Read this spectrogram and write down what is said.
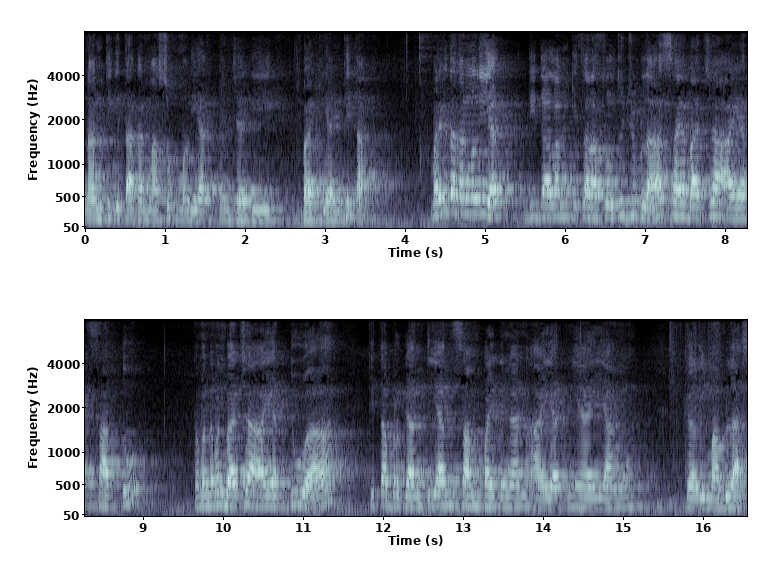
nanti kita akan masuk melihat menjadi bagian kita. Mari kita akan melihat di dalam kisah Rasul 17 saya baca ayat 1, teman-teman baca ayat 2, kita bergantian sampai dengan ayatnya yang ke-15.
